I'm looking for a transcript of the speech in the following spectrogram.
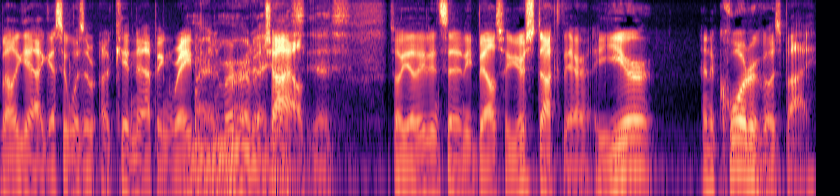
well, yeah, I guess it was a, a kidnapping, rape, and murder, of a yes, child. Yes. So yeah, they didn't set any bail. So you're stuck there. A year and a quarter goes by,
